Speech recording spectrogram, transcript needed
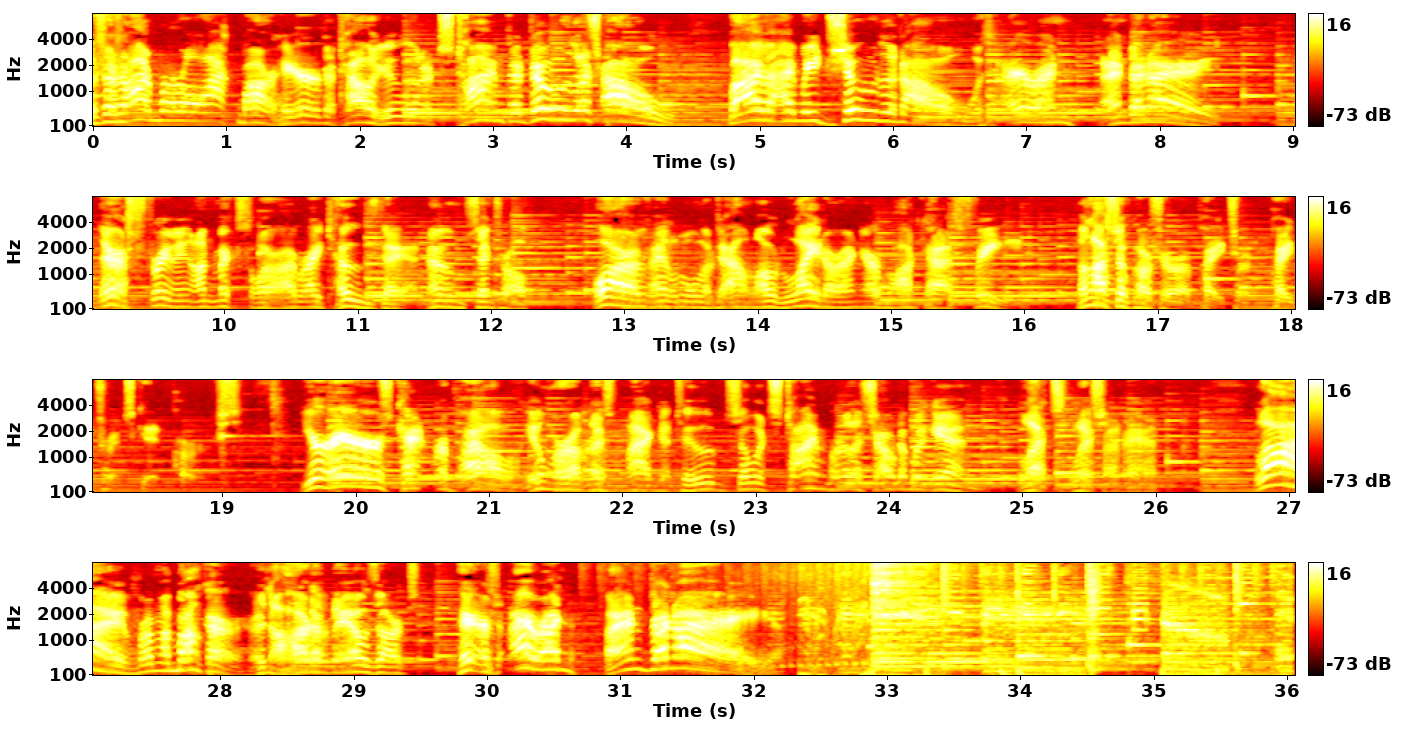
This is Admiral Ackbar here to tell you that it's time to do the show. By I mean chew the dough with Aaron and Danae. They're streaming on Mixlr every Tuesday at noon central, or available to download later in your podcast feed. Unless, of course, you're a patron. Patrons get perks. Your ears can't repel humor of this magnitude, so it's time for the show to begin. Let's listen in. Live from a bunker in the heart of the Ozarks, here's Aaron and Danae.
